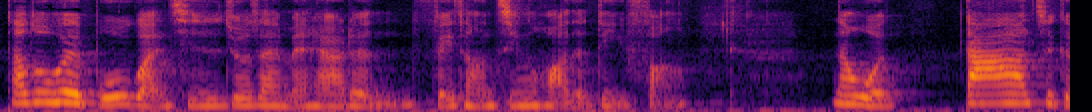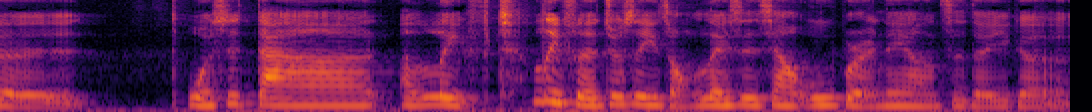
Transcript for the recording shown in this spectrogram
大都会博物馆其实就在曼哈顿非常精华的地方。那我搭这个。我是搭 a lift，lift 就是一种类似像 Uber 那样子的一个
